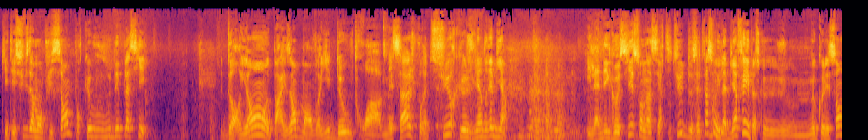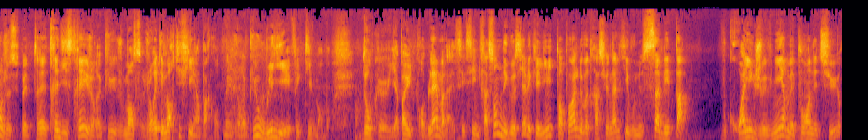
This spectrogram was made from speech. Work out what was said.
qui était suffisamment puissante pour que vous vous déplaciez. Dorian, euh, par exemple, m'a envoyé deux ou trois messages pour être sûr que je viendrais bien. Il a négocié son incertitude de cette façon. Il a bien fait parce que me connaissant, je suis très, très distrait. J'aurais pu, j'aurais été mortifié hein, par contre, mais j'aurais pu oublier effectivement. Bon. Donc euh, il n'y a pas eu de problème. Voilà. C'est une façon de négocier avec les limites temporelles de votre rationalité. Vous ne savez pas. Vous croyez que je vais venir, mais pour en être sûr,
